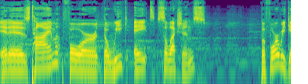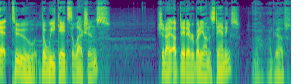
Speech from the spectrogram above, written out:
It is time for the Week 8 selections. Before we get to the Week 8 selections, should I update everybody on the standings? Oh, I guess.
